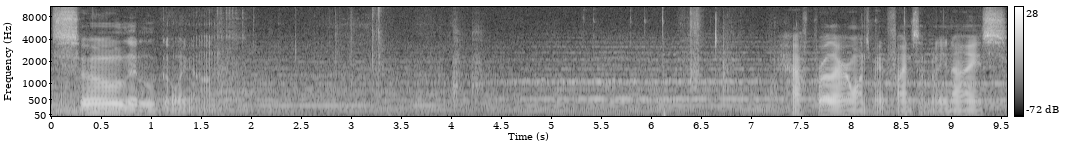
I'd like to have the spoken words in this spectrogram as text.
So little going on. Half brother wants me to find somebody nice.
